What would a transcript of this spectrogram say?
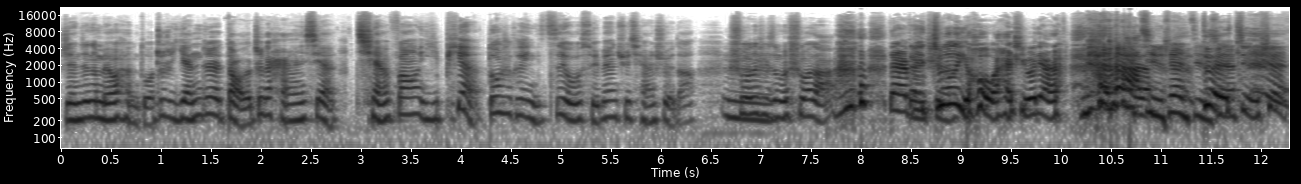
人真的没有很多，就是沿着岛的这个海岸线前方一片都是可以你自由随便去潜水的，说的是这么说的，但是被蛰了以后我还是有点儿 害怕的，谨慎 谨对，慎。谨慎。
